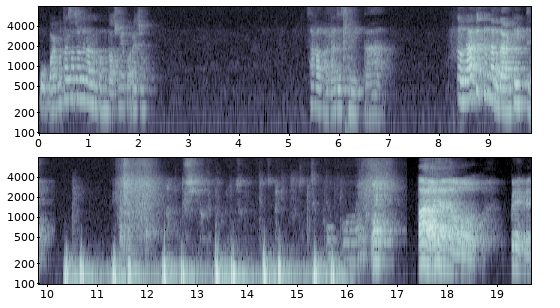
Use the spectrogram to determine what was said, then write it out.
뭐 말 못할 사정이라는 건 나중에 말해줘. 사과 받아줬으니까. 오늘 학교 끝나고 나랑 데이트 너 뭐해? 어? 아 아니야 아니야 어 그래 그래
